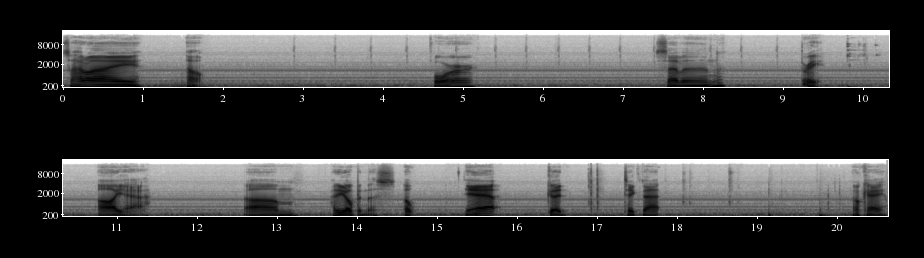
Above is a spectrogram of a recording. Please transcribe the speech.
So how do I... Oh. Four... Seven... Three. Oh, yeah. Um, how do you open this? Oh, yeah. Good. Take that. Okay.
